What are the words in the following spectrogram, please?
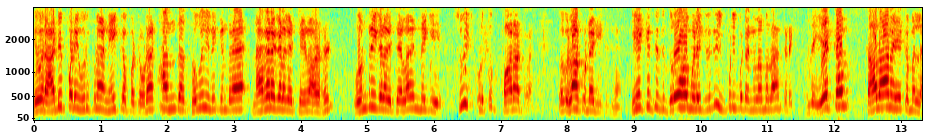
இவர் அடிப்படை உறுப்பினர் நீக்கப்பட்டவுடன் அந்த தொகுதியில் இருக்கின்ற நகர கழக செயலாளர்கள் ஒன்றிய கழக செயலாளர் இன்னைக்கு ஸ்வீட் கொடுத்து பாராட்டுறாங்க. விழா கொண்டாடிட்டு இருக்கிறாங்க இயக்கத்திற்கு துரோகம் இழைக்கிறது இப்படிப்பட்ட நிலைமை தான் கிடைக்கும். இந்த இயக்கம் சாதாரண இயக்கம் இல்ல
